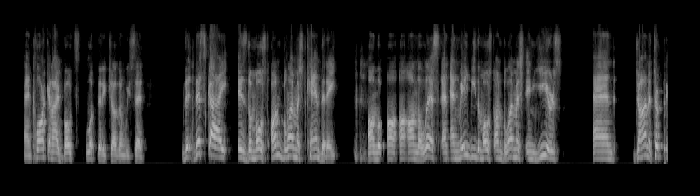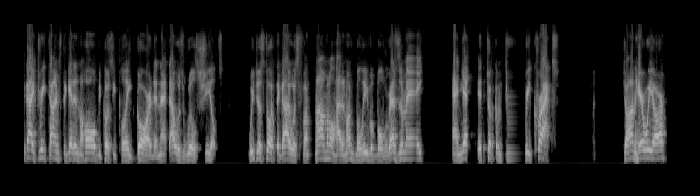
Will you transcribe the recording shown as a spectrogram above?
and Clark and I both looked at each other and we said, "This guy is the most unblemished candidate on the on, on the list, and and maybe the most unblemished in years." And John, it took the guy three times to get in the hall because he played guard, and that that was Will Shields. We just thought the guy was phenomenal, had an unbelievable resume, and yet it took him three cracks. John, here we are.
